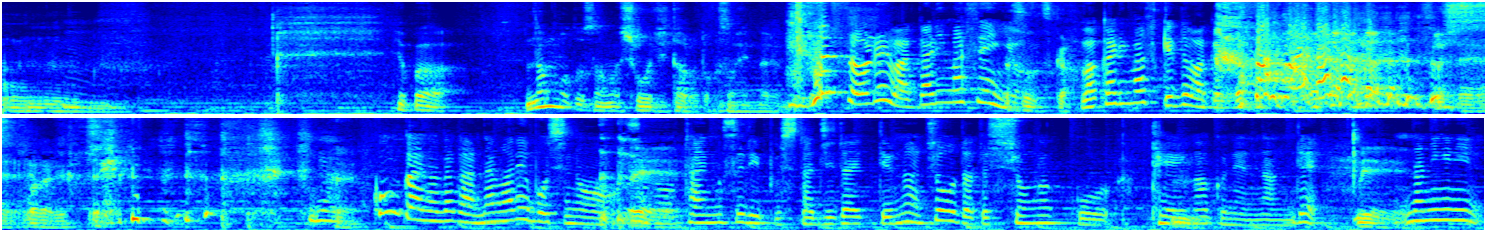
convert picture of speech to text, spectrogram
うん。やっぱ南本さんは庄司太郎とかその辺になるんで それ分かりませんよ。そうですか。分かりますけど分かりません。わかりましたで今回のだから流れ星の そのええ。タイムスリップした時代っていうのはちょうど私小学校低学年なんで、ええ。何気に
